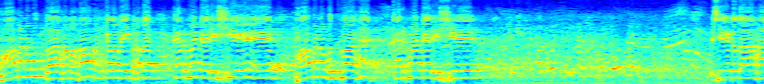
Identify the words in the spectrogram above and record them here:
ಭಾವನ ಉದ್ವಾಹ ಮಹಾಮಂಗಲ ವೈಭವ ಕರ್ಮ ಕರಿಷ್ಯೇ ಭಾವನ ಉದ್ವಾಹ ಕರ್ಮ ಕರಿಷ್ಯೇ விசேடதாக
